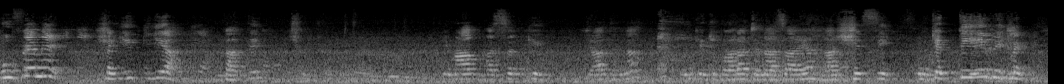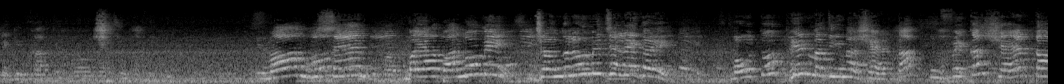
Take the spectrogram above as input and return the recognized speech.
कूफे में शहीद किया। कातिल। इमाम हसन के याद है ना? उनके दोबारा जनाजा आया लाशे से उनके तीर निकले लेकिन। इमाम हुसैन बयाबानों में, जंगलों में चले गए। वो तो फिर मदीना शहर था, कूफे का शहर था।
